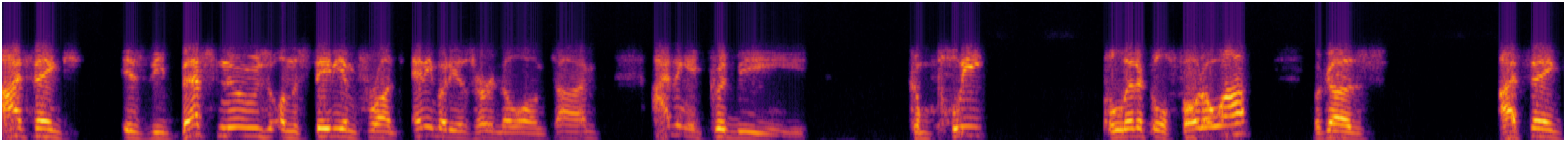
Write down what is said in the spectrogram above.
I think is the best news on the stadium front anybody has heard in a long time. I think it could be complete political photo op because I think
